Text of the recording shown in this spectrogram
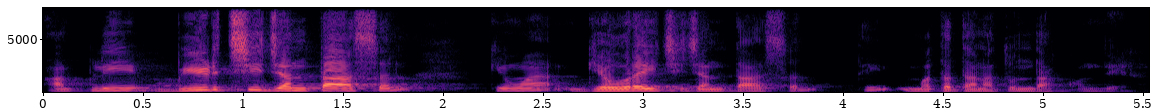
आपली बीडची जनता असेल किंवा गेवराईची जनता असेल ती मतदानातून दाखवून देईल.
